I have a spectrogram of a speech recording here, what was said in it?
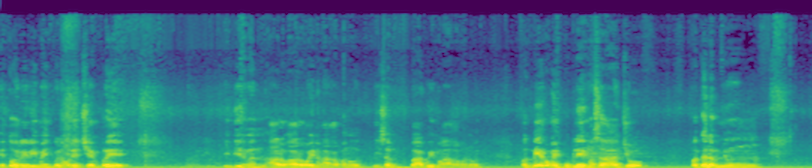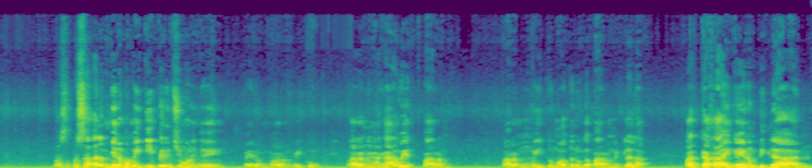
ito, re-remind ko lang ulit. Siyempre, hindi naman araw-araw kayo nakakapanood. Minsan, bago yung makakapanood. Pag mayroon kayong problema sa Joe, pag alam yung... Basta, basta, alam nyo naman, may difference yung ano nyo eh. Mayroong parang may kung... Parang nangangawit, parang... Parang may tumatunog na parang naglalak. Pagkakain kayo ng biglaan,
